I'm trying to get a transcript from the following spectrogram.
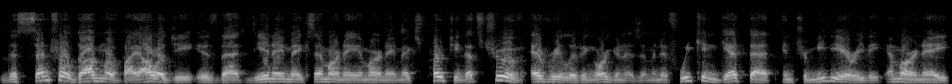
the central dogma of biology is that DNA makes mRNA, mRNA makes protein. That's true of every living organism. And if we can get that intermediary, the mRNA,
